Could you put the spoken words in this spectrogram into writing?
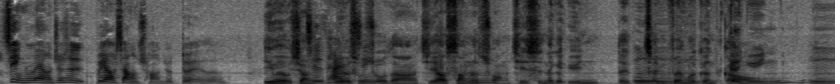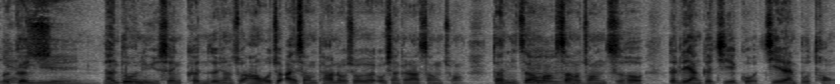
尽量就是不要上床就对了。因为我像贝尔所说的啊，只要上了床，其实那个晕的成分会更高，更晕，嗯，会更晕。很多女生可能都想说啊，我就爱上他了，我说我想跟他上床，但你知道吗？上了床之后的两个结果截然不同。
